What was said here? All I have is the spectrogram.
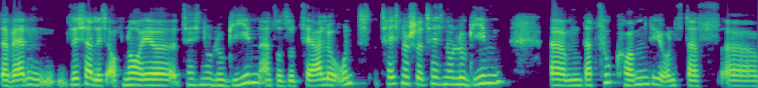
da werden sicherlich auch neue Technologien, also soziale und technische Technologien ähm, dazukommen, die uns das äh,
